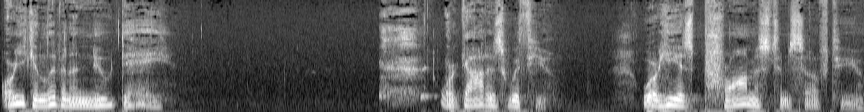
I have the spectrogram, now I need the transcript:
Or you can live in a new day where God is with you where he has promised himself to you.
